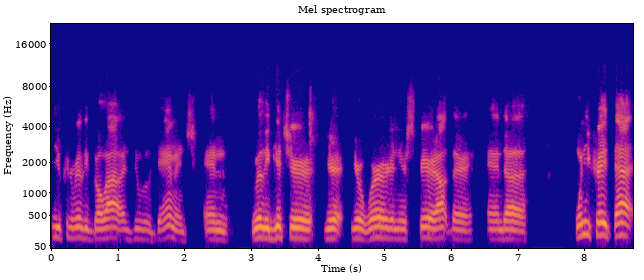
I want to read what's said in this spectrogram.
you can really go out and do damage and really get your your your word and your spirit out there. And uh when you create that,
